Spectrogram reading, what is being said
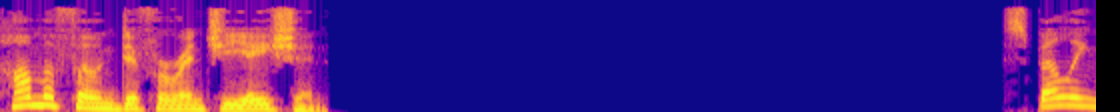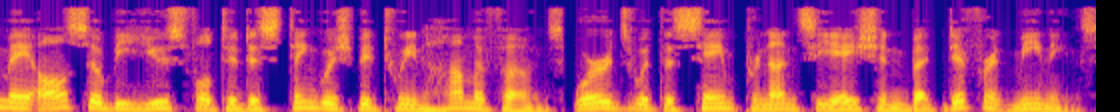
Homophone differentiation Spelling may also be useful to distinguish between homophones words with the same pronunciation but different meanings,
